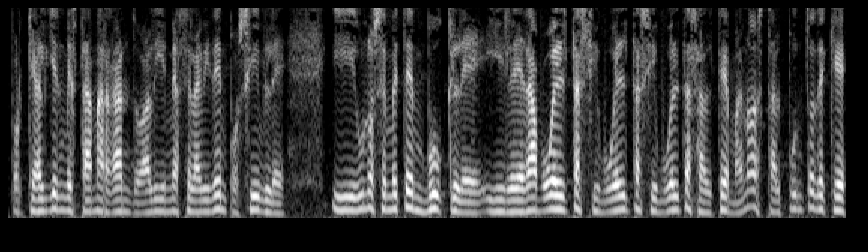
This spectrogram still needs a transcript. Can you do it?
porque alguien me está amargando, alguien me hace la vida imposible y uno se mete en bucle y le da vueltas y vueltas y vueltas al tema, ¿no? Hasta el punto de que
